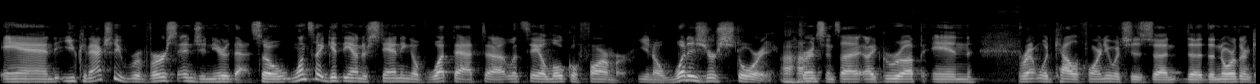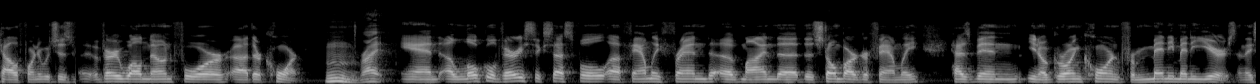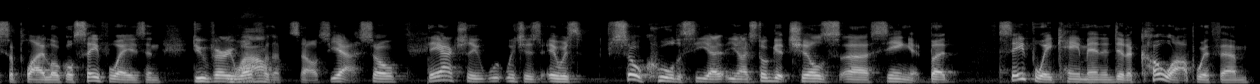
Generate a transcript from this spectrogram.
And you can actually reverse engineer that. So once I get the understanding of what that, uh, let's say a local farmer, you know, what is your story? Uh-huh. For instance, I, I, grew up in Brentwood, California, which is uh, the the northern California, which is very well known for uh, their corn. Mm, right. And a local, very successful uh, family friend of mine, the the Stonebarger family, has been you know growing corn for many many years, and they supply local Safeways and do very wow. well for themselves. Yeah. So they actually, which is it was so cool to see. I, you know, I still get chills uh, seeing it, but Safeway came in and did a co-op with them,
